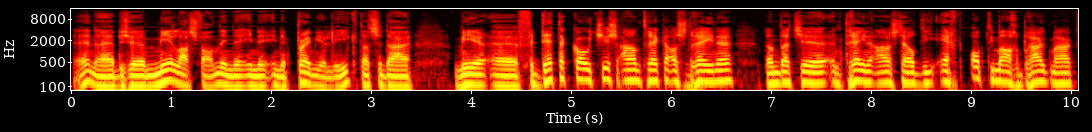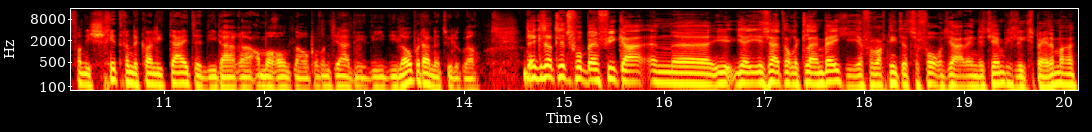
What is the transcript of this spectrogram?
En daar hebben ze meer last van in de, in de, in de Premier League. Dat ze daar meer eh verdette coaches aantrekken als trainer... dan dat je een trainer aanstelt die echt optimaal gebruik maakt... van die schitterende kwaliteiten die daar eh, allemaal rondlopen. Want ja, die, die, die lopen daar natuurlijk wel. Denk je dat dit voor Benfica, en eh, je, je, je zei het al een klein beetje... je verwacht niet dat ze volgend jaar in de Champions League spelen... maar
